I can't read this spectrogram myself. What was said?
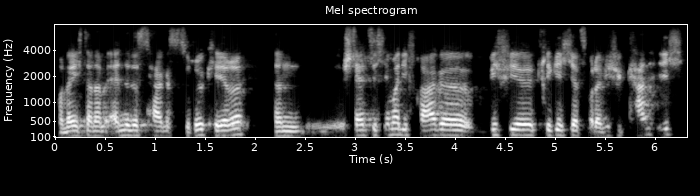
Und wenn ich dann am Ende des Tages zurückkehre, dann stellt sich immer die Frage, wie viel kriege ich jetzt oder wie viel kann ich,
